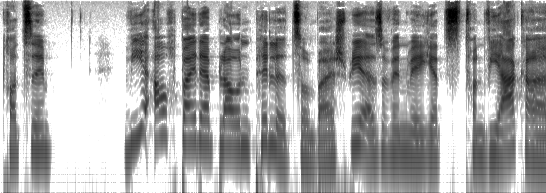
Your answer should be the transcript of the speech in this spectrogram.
Trotzdem, wie auch bei der blauen Pille zum Beispiel, also wenn wir jetzt von Viagra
